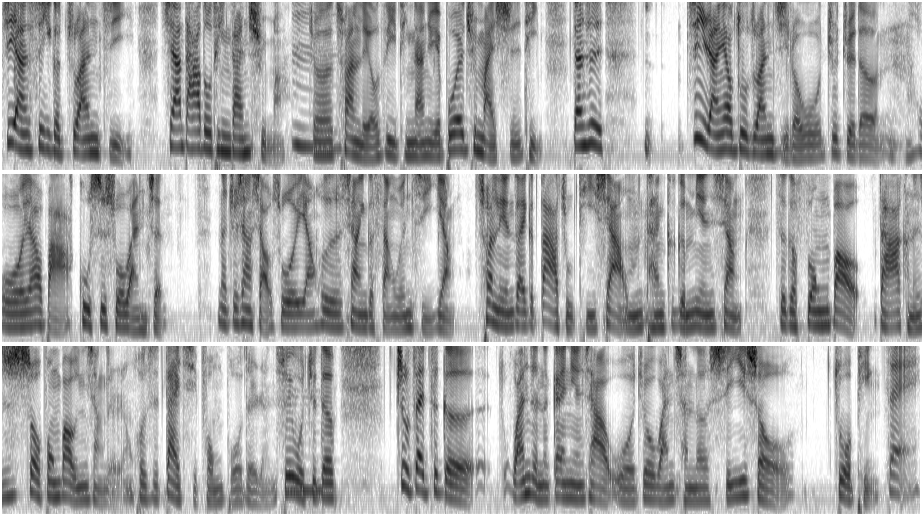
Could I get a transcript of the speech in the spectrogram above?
既然是一个专辑，现在大家都听单曲嘛，就是串流自己听单曲，也不会去买实体。但是，既然要做专辑了，我就觉得我要把故事说完整。那就像小说一样，或者像一个散文集一样，串联在一个大主题下，我们谈各个面向。这个风暴，大家可能是受风暴影响的人，或者是带起风波的人。所以我觉得，就在这个完整的概念下，我就完成了十一首作品。对，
